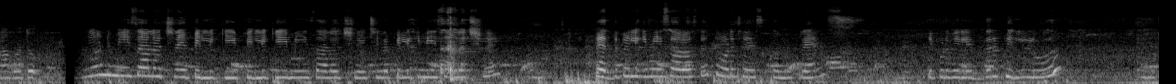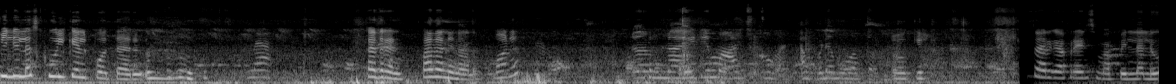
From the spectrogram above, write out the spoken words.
నాకు వద్దు. ఏమండి మీసాలు వచ్చినాయి పిల్లికి. పిల్లికి మీసాలు వచ్చినాయి. చిన్న పిల్లికి మీసాలు వచ్చినాయి. పెద్ద పిల్లికి మీసాలు వస్తే తోడ చేసుకోండి ఫ్రెండ్స్. ఇప్పుడు వీళ్ళిద్దరు పిల్లలు పిల్లల స్కూల్కి వెళ్ళిపోతారు. కదరండి పదండి నాన్న. మోన? నైట్ మార్చుకోవాలి అప్పుడే పోతాం. ఓకే. సరిగా ఫ్రెండ్స్ మా పిల్లలు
